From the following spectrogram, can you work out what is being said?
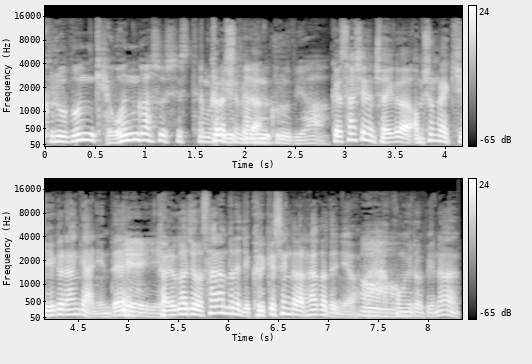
그룹은 개원 가수 시스템을. 도입하는 그룹이야. 그 사실은 저희가 엄청나게 기획을 한 게 아닌데 예, 예. 결과적으로 사람들은 이제 그렇게 생각을 하거든요. 어. 아, 공유로비는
